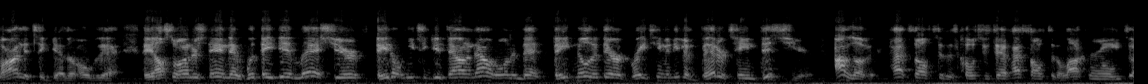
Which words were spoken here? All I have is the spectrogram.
bonded together over that. They also understand that what they did last year, they don't need to get down and out on, and that they know that they're a great team, and even better team this year. I love it. Hats off to this coaching staff. Hats off to the locker room, to,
